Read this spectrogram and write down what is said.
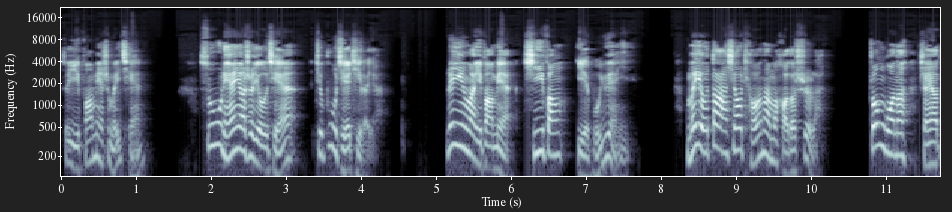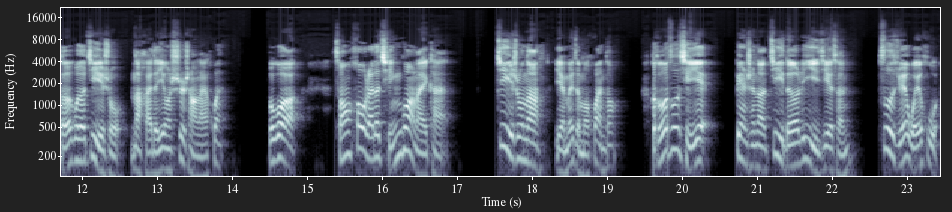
这一方面是没钱，苏联要是有钱就不解体了呀。另外一方面，西方也不愿意，没有大萧条那么好的事了。中国呢，想要德国的技术，那还得用市场来换。不过，从后来的情况来看，技术呢也没怎么换到，合资企业变成了既得利益阶层，自觉维护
